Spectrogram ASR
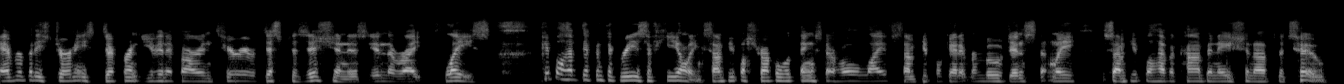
everybody's journey is different even if our interior disposition is in the right place. People have different degrees of healing. Some people struggle with things their whole life. Some people get it removed instantly. Some people have a combination of the two.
